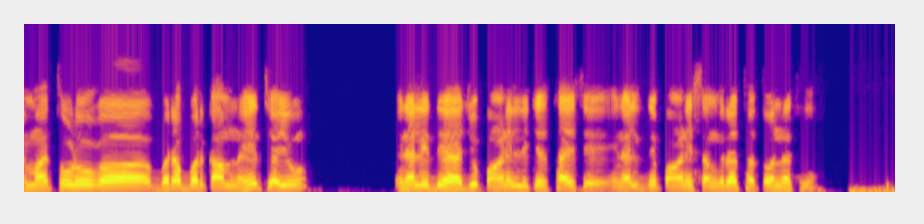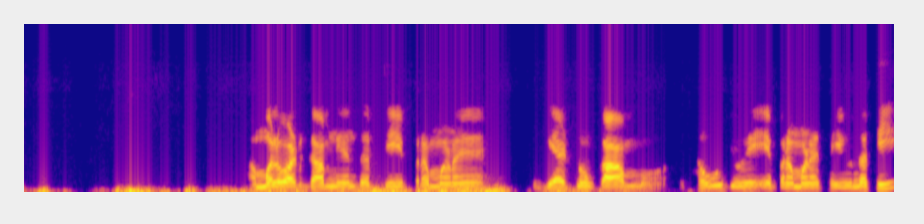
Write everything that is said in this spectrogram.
એમાં થોડુંક બરાબર કામ નહીં થયું. એના લીધે હજુ પાણી લીકેજ થાય છે. એના લીધે પાણી સંગ્રહ થતો નથી. અમલવાડ ગામની અંદર જે પ્રમાણે ગેટનું કામ થવું જોઈએ એ પ્રમાણે થયું નથી.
